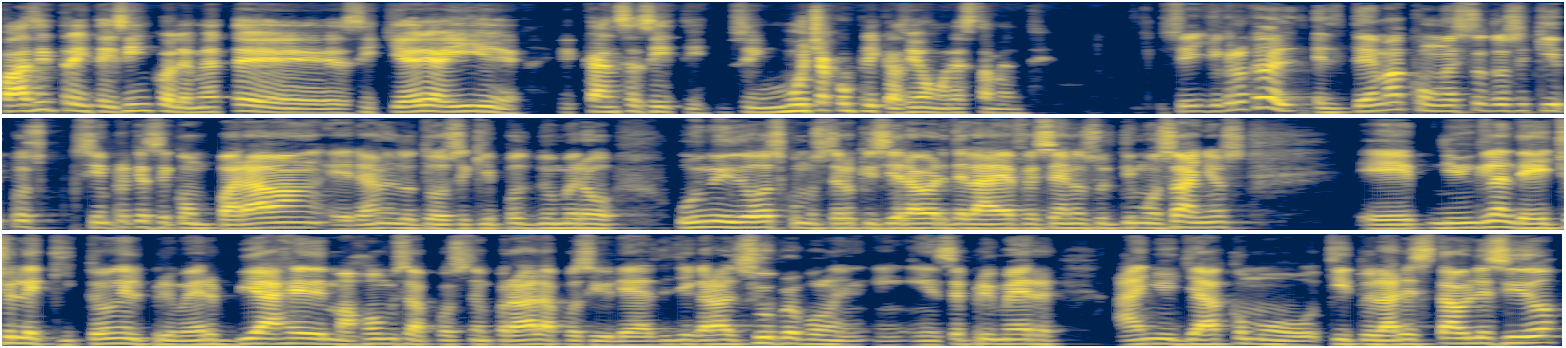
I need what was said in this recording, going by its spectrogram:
fácil 35 le mete si quiere ahí eh, Kansas City, sin mucha complicación, honestamente. Sí, yo creo que el, tema con estos dos equipos, siempre que se comparaban, eran los dos equipos número uno y dos, como usted lo quisiera ver de la AFC en los últimos años. Eh, New England, de hecho, le quitó en el primer viaje de Mahomes a postemporada la posibilidad de llegar al Super Bowl en, ese primer año ya como titular establecido.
